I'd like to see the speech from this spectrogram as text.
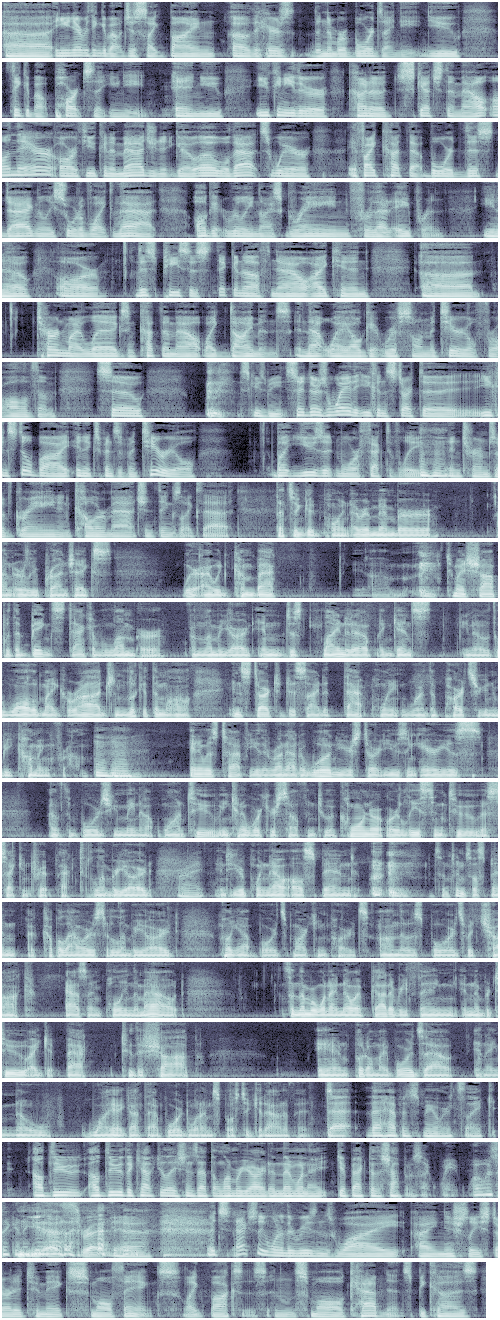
Uh, and you never think about just like buying, oh, the, here's the number of boards I need. You think about parts that you need. And you you can either kind of sketch them out on there, or if you can imagine it, go, oh, well, that's where if I cut that board this diagonally, sort of like that, I'll get really nice grain for that apron, you know? Or this piece is thick enough now I can uh, turn my legs and cut them out like diamonds, and that way I'll get rift sawn material for all of them. So, excuse me. So there's a way that you can start to you can still buy inexpensive material, but use it more effectively in terms of grain and color match and things like that. That's a good point. I remember on earlier projects where I would come back to my shop with a big stack of lumber from lumberyard and just line it up against you know the wall of my garage and look at them all and start to decide at that point where the parts are going to be coming from. Mm-hmm. And it was tough. You either run out of wood, or you start using areas of the boards you may not want to. You kind of work yourself into a corner, or at least into a second trip back to the lumberyard. Right. And to your point, now I'll spend sometimes I'll spend a couple hours at a lumberyard pulling out boards, marking parts on those boards with chalk as I'm pulling them out. So number one, I know I've got everything, and number two, I get back to the shop and put all my boards out, and I know why I got that board and what I'm supposed to get out of it. That that happens to me where it's like I'll do I'll do the calculations at the lumber yard, and then when I get back to the shop, I was like, wait, what was I going to get? out of Yes, right. yeah. It's actually one of the reasons why I initially started to make small things like boxes and small cabinets because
